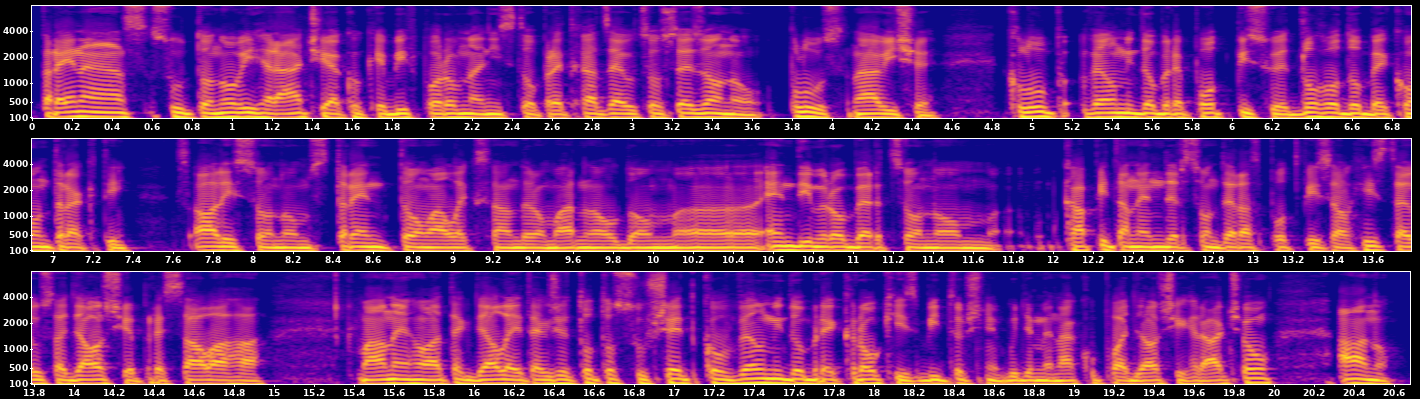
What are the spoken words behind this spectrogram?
pre nás sú to noví hráči ako keby v porovnaní s tou predchádzajúcou sezónou. Plus, navyše, klub veľmi dobre podpisuje dlhodobé kontrakty s Alisonom, s Trentom, Alexandrom Arnoldom, eh, Endym Robertsonom, kapitán Anderson teraz podpísal, chystajú sa ďalšie pre Salaha, Maného a tak ďalej, takže toto sú všetko veľmi dobré kroky, zbytočne budeme nakúpať ďalších hráčov. Áno,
